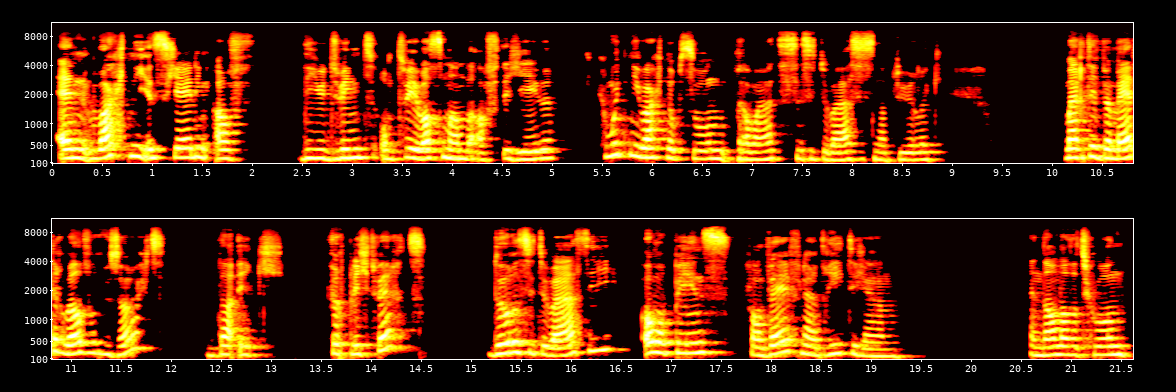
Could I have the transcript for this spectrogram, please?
En wacht niet een scheiding af die u dwingt om twee wasmanden af te geven. Je moet niet wachten op zo'n dramatische situaties natuurlijk. Maar het heeft bij mij er wel voor gezorgd dat ik verplicht werd door een situatie om opeens van vijf naar drie te gaan. En dan was het gewoon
